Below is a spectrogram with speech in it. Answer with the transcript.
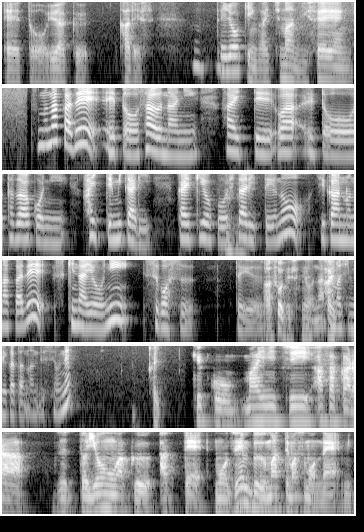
えー、と予約可です。うんで料金が1万2,000円その中で、えっとサウナに入っては、えっと田沢湖に入ってみたり外気浴をしたりっていうのを時間の中で好きなように過ごすというあそうですねようなはい楽しみ方なんですよね。はい結構毎日朝からずっと4枠あって、もう全部埋まってますもんね。見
